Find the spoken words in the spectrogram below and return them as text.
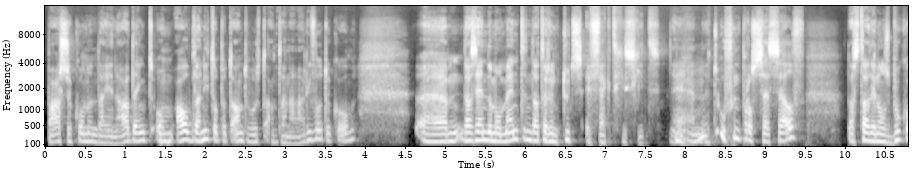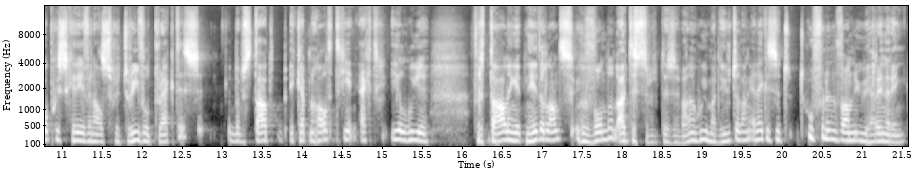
paar seconden dat je nadenkt, om al dan niet op het antwoord Antananarivo te komen, Um, dat zijn de momenten dat er een toetseffect geschiet. Mm -hmm. En het oefenproces zelf, dat staat in ons boek opgeschreven als retrieval practice. Bestaat, ik heb nog altijd geen echt heel goede vertaling in het Nederlands gevonden. Ah, het, is, het is wel een goede, maar die duurt te lang. Eigenlijk is het het oefenen van je herinnering.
